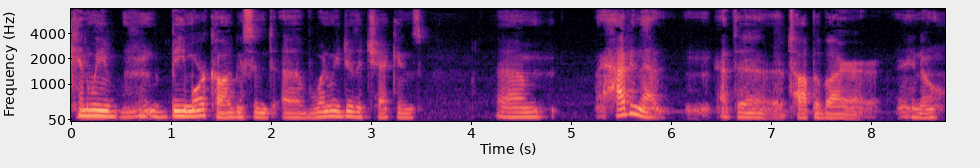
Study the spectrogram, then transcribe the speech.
can we be more cognizant of when we do the check-ins um, having that at the top of our you know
